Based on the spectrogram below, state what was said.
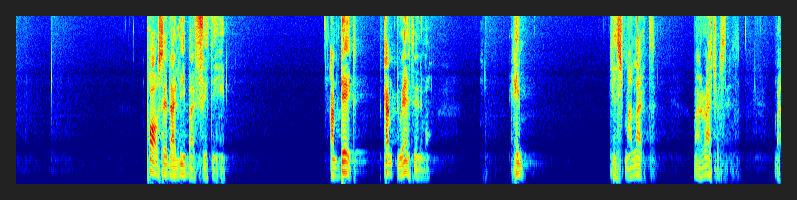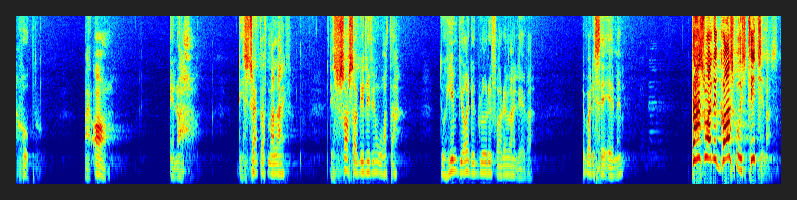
Paul said, I live by faith in him. I'm dead. Can't do anything anymore. Him. He's my light, my righteousness, my hope, my all in all. The strength of my life, the source of the living water. To him be all the glory forever and ever. Everybody say amen. That's what the gospel is teaching us.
